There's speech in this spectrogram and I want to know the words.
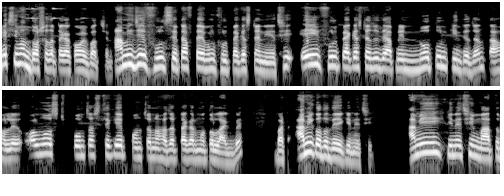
ম্যাক্সিমাম দশ হাজার টাকা কমে পাচ্ছেন। আমি যে ফুল সেট এবং ফুল প্যাকেজটা নিয়েছি, এই ফুল প্যাকেজটা যদি আপনি নতুন কিনতে যান, তাহলে অলমোস্ট পঞ্চাশ থেকে পঞ্চান্ন হাজার টাকার মতো লাগবে। বাট আমি কত দিয়ে কিনেছি? আমি কিনেছি মাত্র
